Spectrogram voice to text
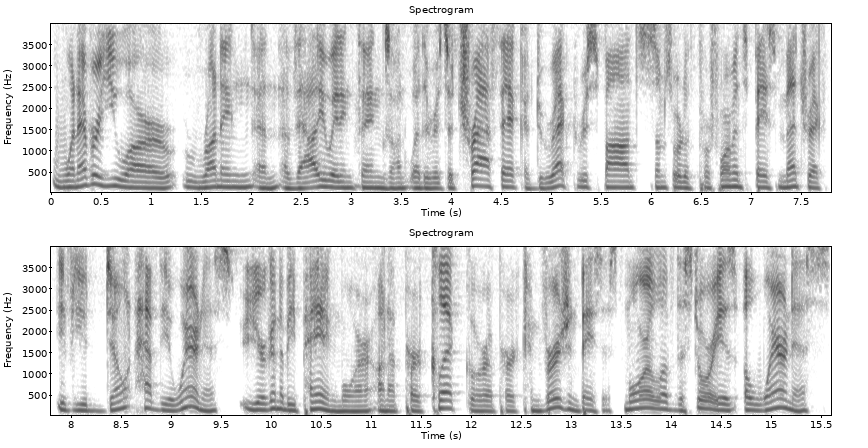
whenever you are running and evaluating things on whether it's a traffic, a direct response, some sort of performance based metric, if you don't have the awareness, you're going to be paying more on a per click or a per conversion basis. Moral of the story is awareness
